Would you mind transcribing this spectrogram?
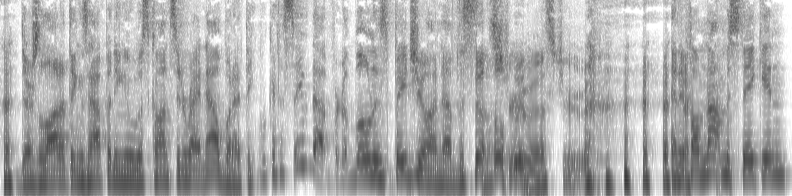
there's a lot of things happening in Wisconsin right now, but I think we're gonna save that for the bonus Patreon episode. That's true. That's true. And if I'm not mistaken,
